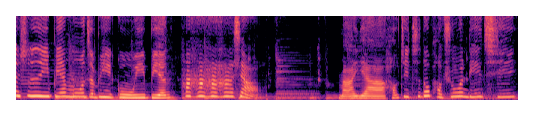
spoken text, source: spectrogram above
也是一边摸着屁股一边哈哈哈哈笑。妈呀好几次都跑去问迪奇：“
